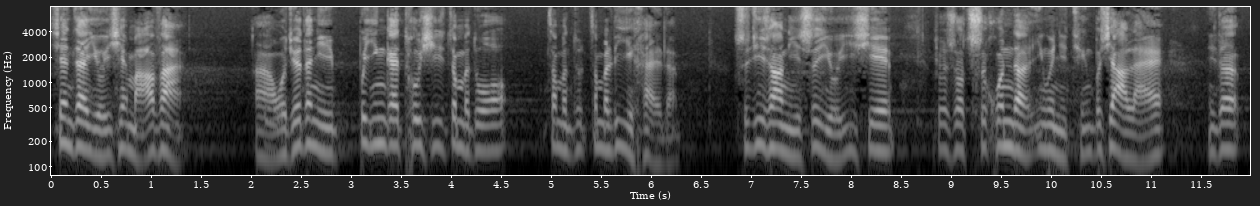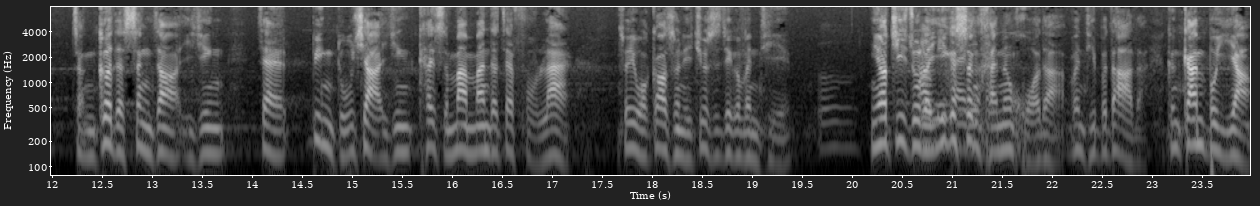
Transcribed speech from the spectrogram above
现在有一些麻烦。啊，我觉得你不应该偷袭这么多、这么多、这么厉害的。实际上你是有一些，就是说吃荤的，因为你停不下来，你的整个的肾脏已经在病毒下已经开始慢慢的在腐烂，所以我告诉你就是这个问题。你要记住了，一个肾还能活的，问题不大的，跟肝不一样。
